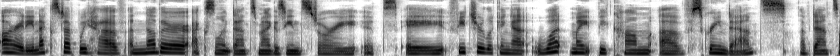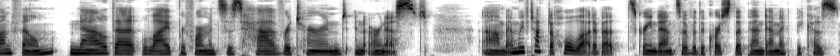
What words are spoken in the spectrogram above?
Alrighty, next up we have another excellent dance magazine story. It's a feature looking at what might become of screen dance, of dance on film, now that live performances have returned in earnest. Um, and we've talked a whole lot about screen dance over the course of the pandemic because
